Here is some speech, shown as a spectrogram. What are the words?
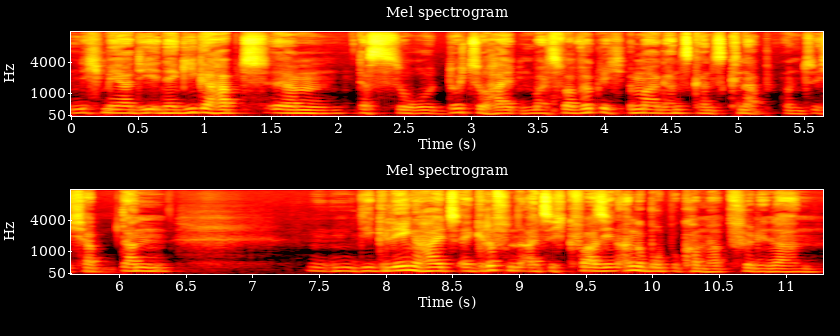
nicht mehr die Energie gehabt, ähm, das so durchzuhalten, weil es war wirklich immer ganz, ganz knapp. Und ich habe dann die Gelegenheit ergriffen, als ich quasi ein Angebot bekommen habe für den Laden.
